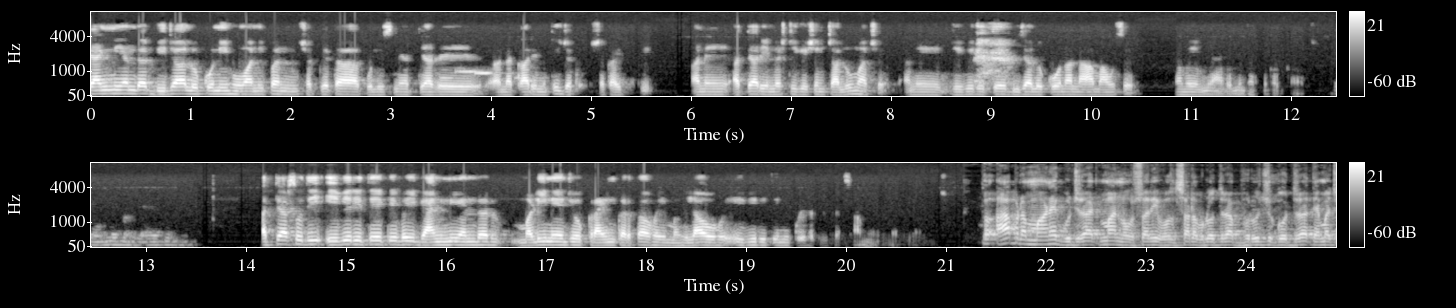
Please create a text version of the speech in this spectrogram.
ગેંગની અંદર બીજા લોકોની હોવાની પણ શક્યતા પોલીસને અત્યારે નકારી નથી શકાય. અને અત્યારે ઇન્વેસ્ટિગેશન ચાલુમાં છે અને જેવી રીતે બીજા લોકોના નામ આવશે અમે એમની આગળની કરો છો અત્યાર સુધી એવી રીતે કે ભાઈ ગેંગની અંદર મળીને જો ક્રાઇમ કરતા હોય, મહિલાઓ હોય, એવી રીતેની કોઈ હકીકત સામે નથી. તો આ પ્રમાણે ગુજરાતમાં નવસારી, વલસાડ, વડોદરા, ભરૂચ, ગોધરા તેમજ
